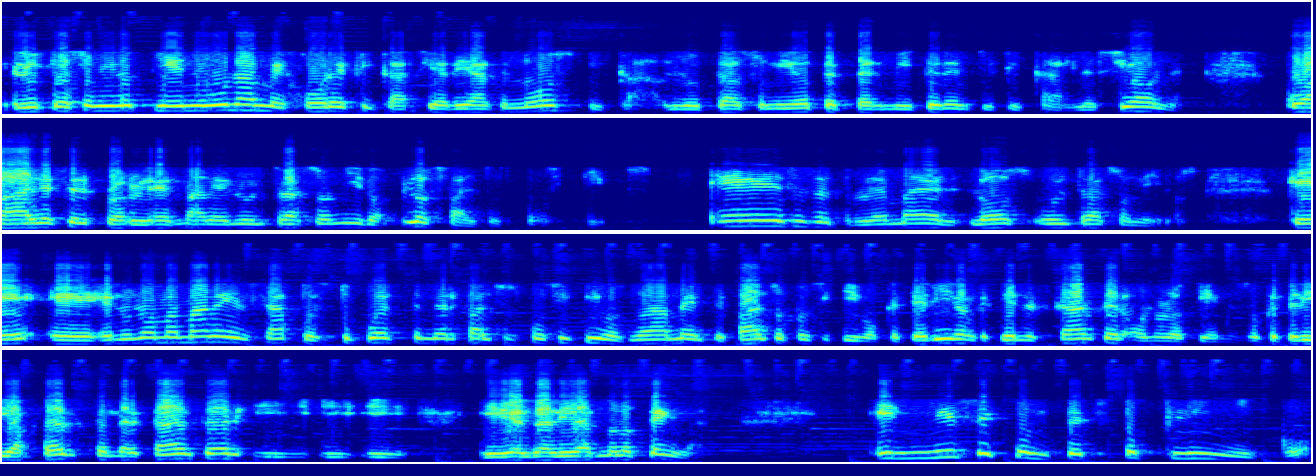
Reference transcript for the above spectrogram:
El ultrasonido tiene una mejor eficacia diagnóstica. El ultrasonido te permite identificar lesiones. ¿Cuál es el problema del ultrasonido? Los falsos positivos. Ese es el problema de los ultrasonidos. Que eh, en una mamá densa, pues tú puedes tener falsos positivos, nuevamente, falso positivo, que te digan que tienes cáncer o no lo tienes, o que te digan puedes tener cáncer y, y, y en realidad no lo tengas. En ese contexto clínico,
